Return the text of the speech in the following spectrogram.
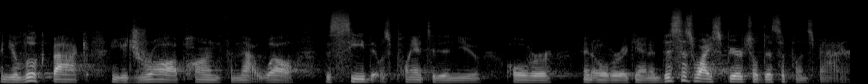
and you look back and you draw upon from that well the seed that was planted in you over and over again. And this is why spiritual disciplines matter.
